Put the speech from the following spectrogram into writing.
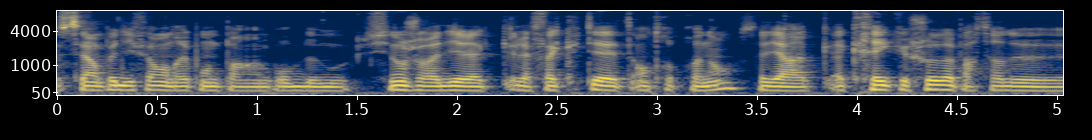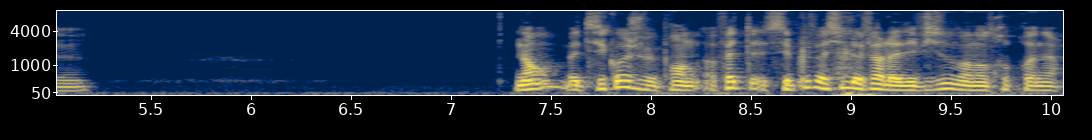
c'est un peu différent de répondre par un groupe de mots. Sinon, j'aurais dit la, faculté à être entreprenant, c'est-à-dire à, créer quelque chose à partir de. Non, mais tu sais quoi, je vais prendre. En fait, c'est plus facile de faire la définition d'un entrepreneur.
